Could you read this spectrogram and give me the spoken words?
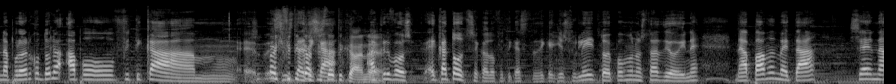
να προέρχονται όλα από φυτικά μ, ε, Να έχει φυτικά συστατικά, ναι. Ακριβώς. 100% φυτικά συστατικά. Και σου λέει το επόμενο στάδιο είναι να πάμε μετά σε ένα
